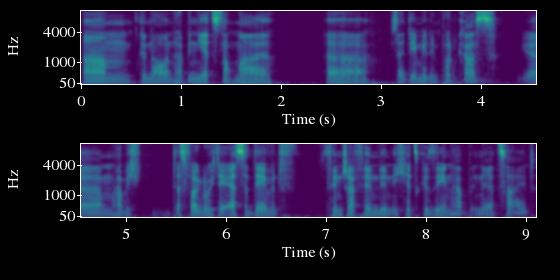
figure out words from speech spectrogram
Ähm, genau, und habe ihn jetzt noch mal, äh, seitdem wir den Podcast ähm, habe ich, das war glaube ich der erste David Fincher-Film, den ich jetzt gesehen habe in der Zeit.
